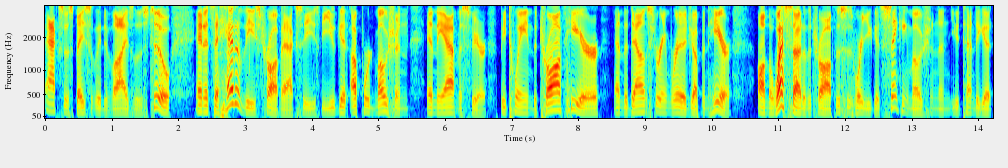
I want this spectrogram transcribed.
axis basically divides those two, and it's ahead of these trough axes that you get upward motion in the atmosphere between the trough here and the downstream ridge up in here. On the west side of the trough, this is where you get sinking motion, and you tend to get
